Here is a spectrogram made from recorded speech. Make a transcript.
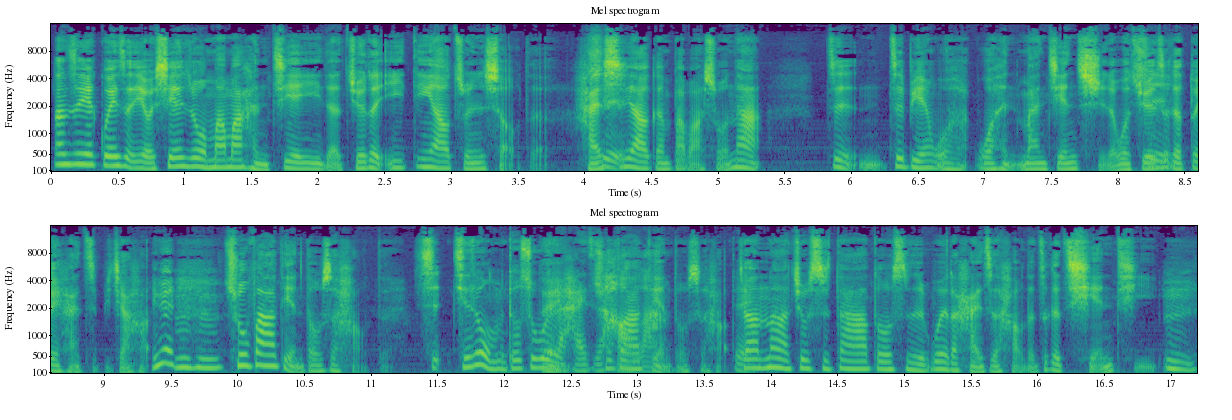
那这些规则有些如果妈妈很介意的，觉得一定要遵守的，还是要跟爸爸说。那这这边我我很蛮坚持的，我觉得这个对孩子比较好，因为出发点都是好的。是，其实我们都是为了孩子好，出发点都是好，这样那就是大家都是为了孩子好的这个前提。嗯，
